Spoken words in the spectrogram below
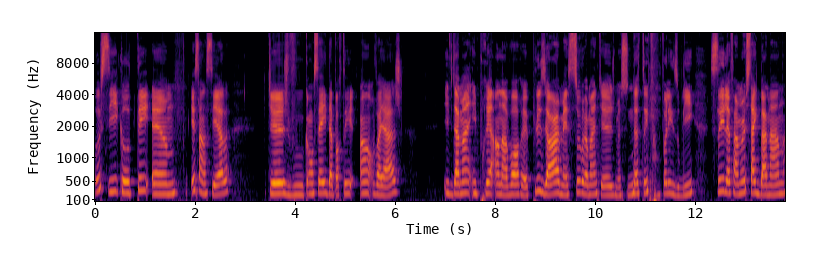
Aussi, côté euh, essentiel, que je vous conseille d'apporter en voyage. Évidemment, il pourrait en avoir euh, plusieurs, mais ceux vraiment que je me suis noté pour pas les oublier, c'est le fameux sac banane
